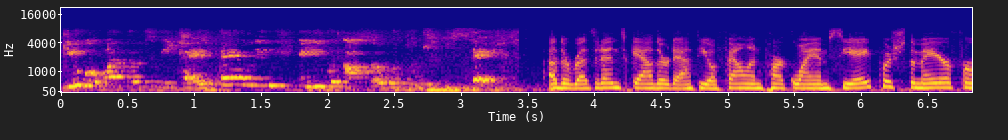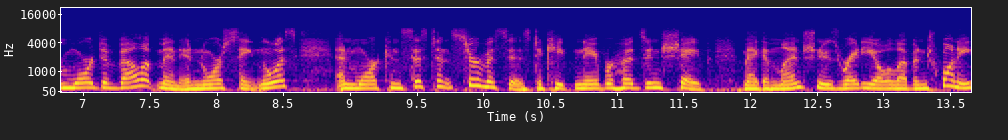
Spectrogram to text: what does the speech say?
you would want them to be paid fairly and you would also want them to be safe. Other residents gathered at the O'Fallon Park YMCA pushed the mayor for more development in North St. Louis and more consistent services to keep neighborhoods in shape. Megan Lynch, News Radio 1120.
